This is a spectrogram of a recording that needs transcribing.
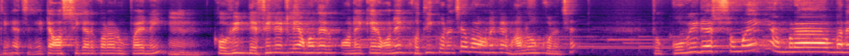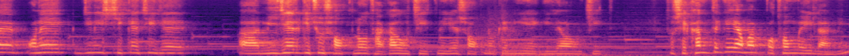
ঠিক আছে? এটা অস্বীকার করার উপায় নেই। কোভিড ডেফিনেটলি আমাদের অনেকের অনেক ক্ষতি করেছে আবার অনেকের ভালোও করেছে। তো কোভিডের সময় আমরা মানে অনেক জিনিস শিখেছি যে নিজের কিছু স্বপ্ন থাকা উচিত নিজের স্বপ্নকে নিয়ে এগিয়ে যাওয়া উচিত। তো সেখান থেকেই আমার প্রথম এই লার্নিং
